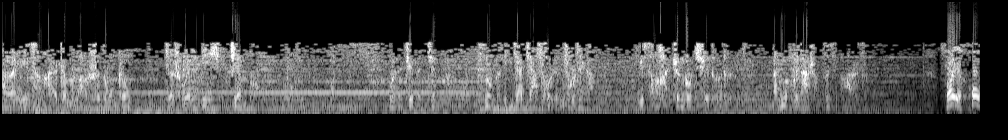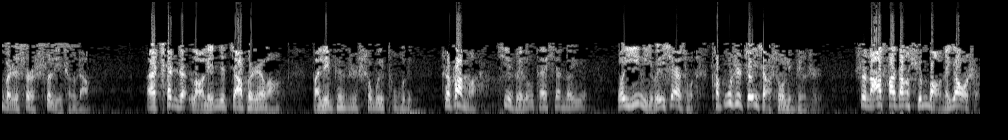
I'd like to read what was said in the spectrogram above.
看来于沧海这么劳师动众，就是为了避邪剑谱。为了这本剑谱，弄得林家家破人亡。这个，于沧海真够缺德的，难怪会搭上自己的儿子。所以后边的事顺理成章。哎，趁着老林家家破人亡，把林平之收为徒弟，这干嘛？近水楼台先得月。我以你为线索，他不是真想收林平之，是拿他当寻宝的钥匙。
